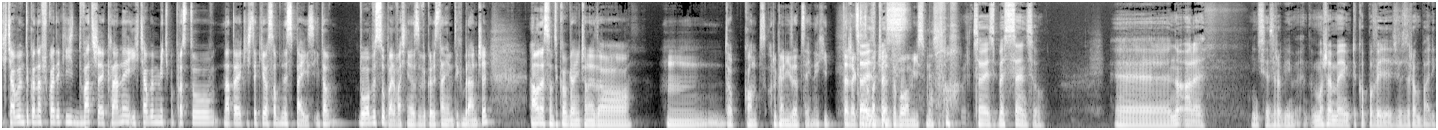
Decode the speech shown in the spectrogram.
chciałbym tylko na przykład jakieś dwa, trzy ekrany i chciałbym mieć po prostu na to jakiś taki osobny space i to byłoby super właśnie z wykorzystaniem tych branczy, a one są tylko ograniczone do Mm, do kont organizacyjnych i też jak Co to zobaczyłem, bez... to było mi smutno. Co jest bez sensu. Eee, no ale nic nie zrobimy. Możemy im tylko powiedzieć, że zrąbali.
